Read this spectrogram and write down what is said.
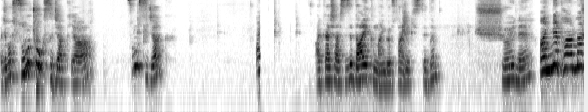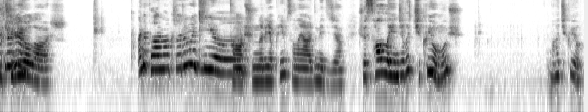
Acaba su mu çok sıcak ya? Su mu sıcak? Arkadaşlar size daha yakından göstermek istedim. Şöyle Anne parmaklarım. küçülüyorlar. Anne parmaklarım acıyor. Tamam şunları yapayım sana yardım edeceğim. Şöyle sallayınca da çıkıyormuş. Aha çıkıyor.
